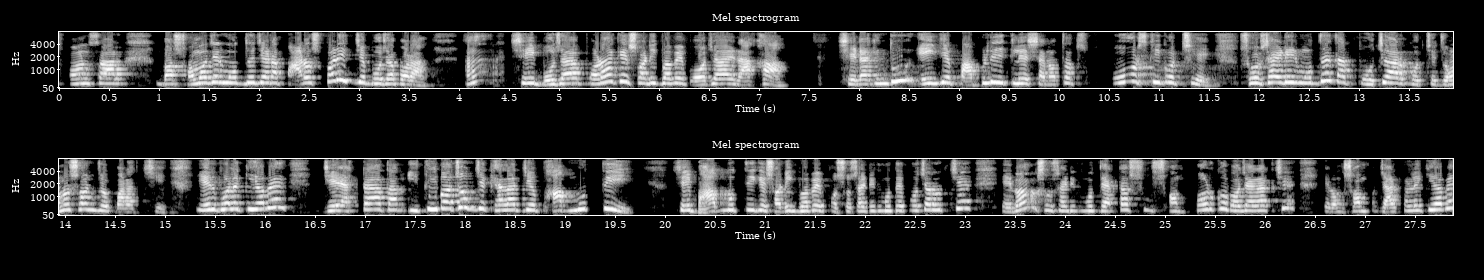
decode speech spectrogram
স্পন্সার বা সমাজের মধ্যে যে একটা পারস্পরিক যে বোঝাপড়া হ্যাঁ? সেই বোঝাপড়াকে সঠিকভাবে বজায় রাখা, সেটা কিন্তু এই যে পাবলিক রিলেশন অর্থাৎ স্পোর্টস কি করছে? সোসাইটির মধ্যে তার প্রচার করছে, জনসংযোগ বাড়াচ্ছে। এর ফলে কি হবে? যে একটা তার ইতিবাচক যে খেলার যে ভাবমূর্তি সেই ভাবমূর্তিকে সঠিকভাবে সোসাইটির মধ্যে প্রচার হচ্ছে এবং সোসাইটির মধ্যে একটা সুসম্পর্ক বজায় রাখছে এবং যার ফলে কি হবে?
